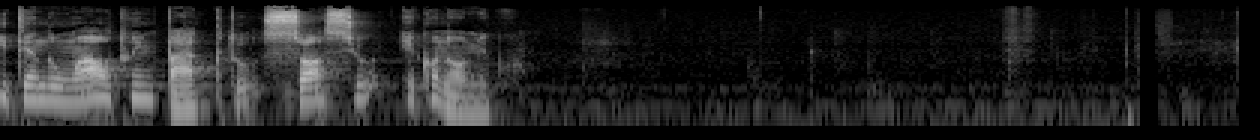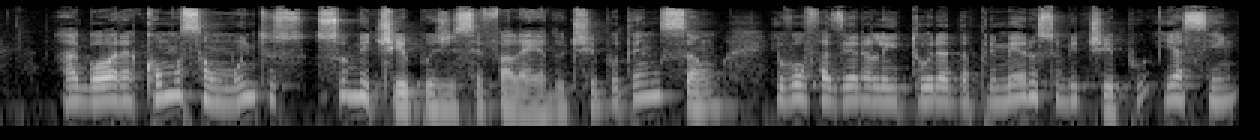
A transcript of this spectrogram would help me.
e tendo um alto impacto socioeconômico. Agora, como são muitos subtipos de cefaleia do tipo tensão, eu vou fazer a leitura do primeiro subtipo e assim,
